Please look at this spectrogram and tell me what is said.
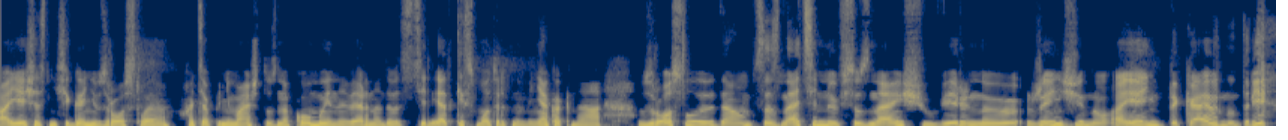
а я сейчас нифига не взрослая. Хотя понимаю, что знакомые, наверное, 20-летки смотрят на меня как на взрослую, там, сознательную, все знающую, уверенную женщину, а я не такая внутри.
